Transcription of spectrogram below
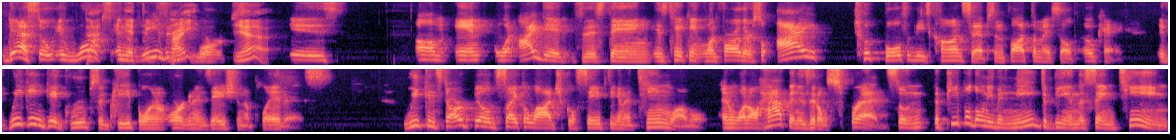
Yeah, so it works. And the it- reason right. it works Yeah. is um and what i did for this thing is taking it one farther so i took both of these concepts and thought to myself okay if we can get groups of people in an organization to play this we can start build psychological safety on a team level. And what'll happen is it'll spread. So the people don't even need to be in the same team.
